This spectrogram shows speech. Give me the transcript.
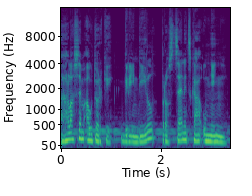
hlasem autorky Green Deal pro scénická umění.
